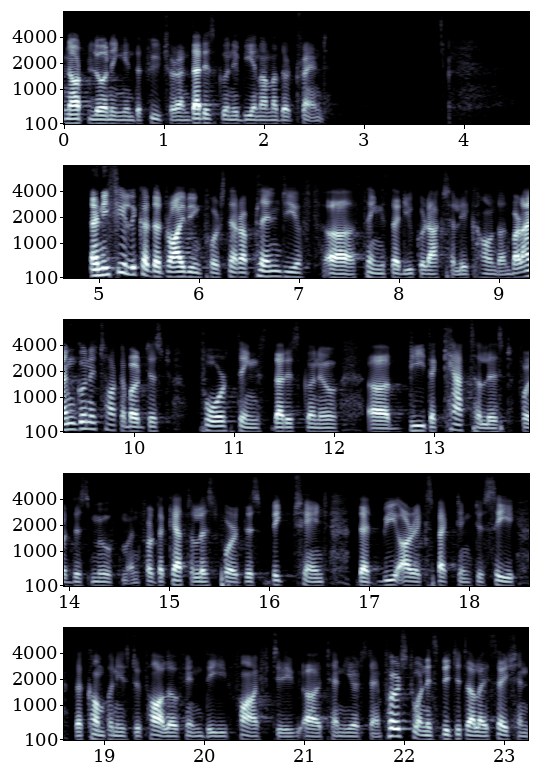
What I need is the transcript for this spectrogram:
not learning in the future, and that is going to be another trend. And if you look at the driving force, there are plenty of uh, things that you could actually count on. But I'm going to talk about just four things that is going to uh, be the catalyst for this movement, for the catalyst for this big change that we are expecting to see the companies to follow in the five to uh, 10 years time. First one is digitalization.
